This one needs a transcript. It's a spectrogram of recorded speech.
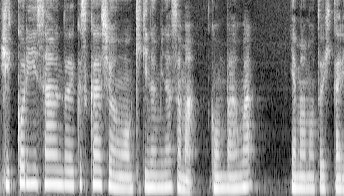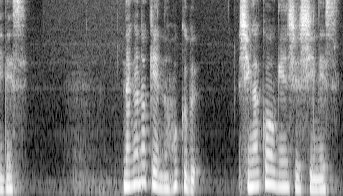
ヒッコリーサウンドエクスカーションをお聞きの皆様、こんばんは。山本ひかりです。長野県の北部、志賀高原出身です。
